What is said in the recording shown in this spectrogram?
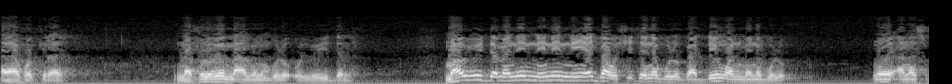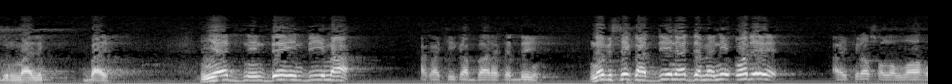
A y'a fɔ kira ye nafolo bɛ maa minnu bolo olu y'i dɛmɛ. Maa y'u dɛmɛ ni nin ni nin ye nka si tɛ ne bolo nka den kɔni bɛ ne bolo. N'o ye anas bin malik ba ye. N ye nin den in d'i ma a ka k'i ka baarakɛden ne bɛ se ka diinɛ dɛmɛ ni o de ye a ye kira sallallahu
